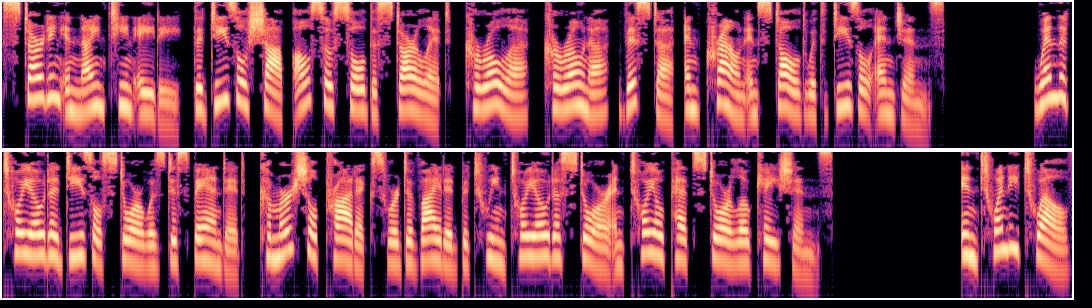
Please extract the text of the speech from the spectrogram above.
Starting in 1980, the diesel shop also sold the Starlet, Corolla, Corona, Vista, and Crown installed with diesel engines. When the Toyota diesel store was disbanded, commercial products were divided between Toyota store and Toyopet store locations. In 2012,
